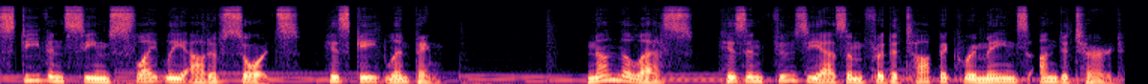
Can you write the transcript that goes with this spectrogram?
Stephen seems slightly out of sorts, his gait limping. Nonetheless, his enthusiasm for the topic remains undeterred.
